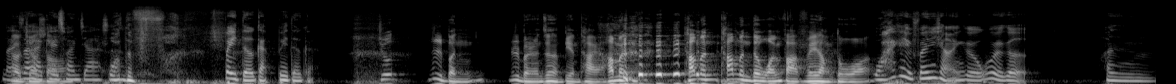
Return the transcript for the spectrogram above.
男生还可以穿袈裟我，的 fuck，背德感，背德感。就日本日本人真的很变态啊，他们 他们他们的玩法非常多啊，我还可以分享一个，我有一个很，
